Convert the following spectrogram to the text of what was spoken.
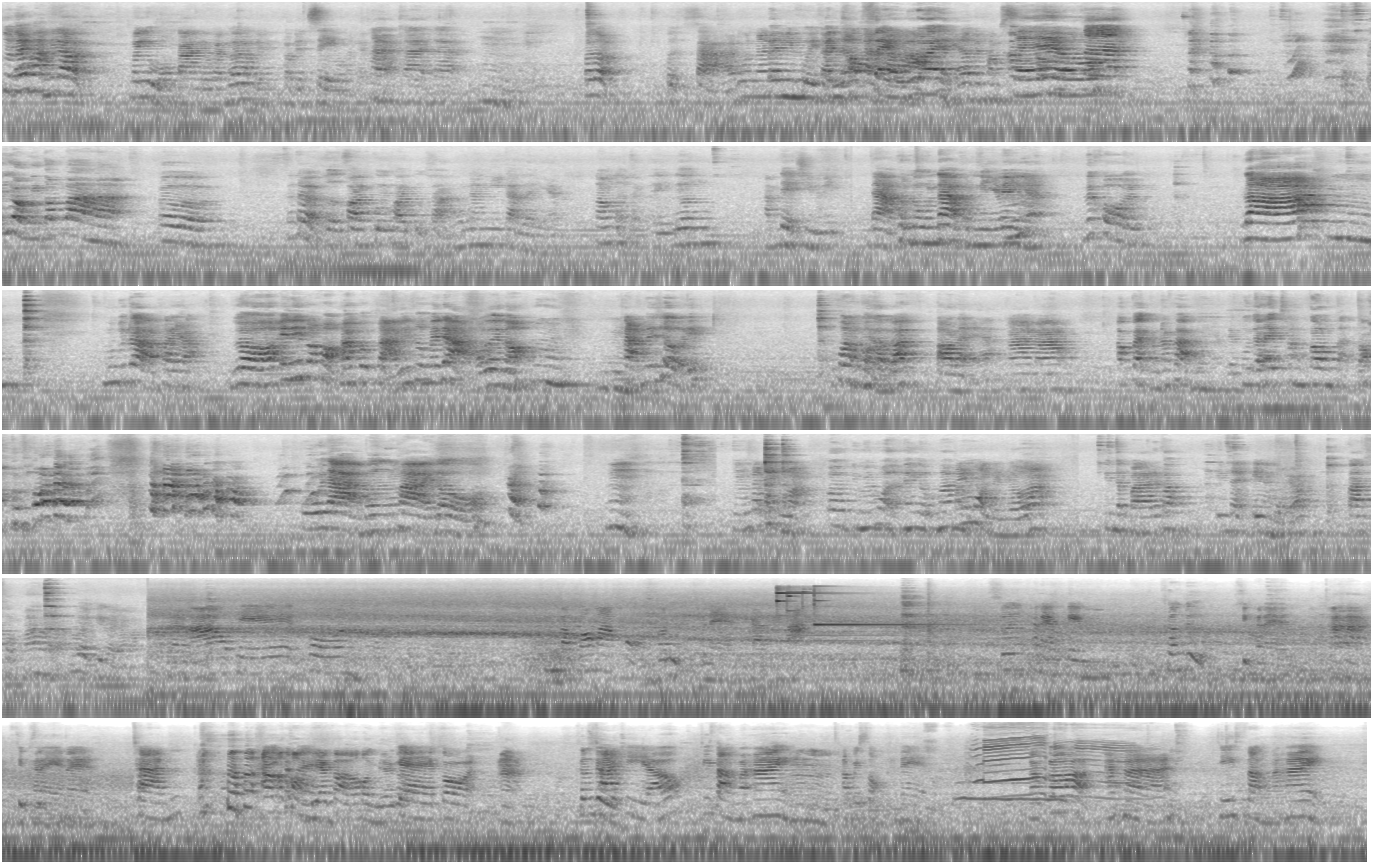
คือด้วยความที่เราแบบ มาอยู่วงการเดียวกันด้วยเราเป็นเราเป็นเซลล์เหมือนกันอ่าใช่ใช่อืมก็แบบปรึกษาด้วยนั่นเป็นมีคุยกันเป็นเรื่ท็อองปการเซลล์ด้วยเออเป็นท็อปเซเซลลล์ประโยคนี้ต้องมาเออ ก็จะแบบเออคอยคุยคอยปรึกษานู่นนั่นนี่กันอะไรเงี้ยนอกเหนือจากไอ้เรื่องอัปเดตชีวิต ด่าคนนู้นด่าคนนี้อะไรเงี้ยไม่เคยหรออืมมึงไปด่าใครอะ หรอไอ้นี่มาขอคำปรึกษานี่คือไม่ด่าเขาเลยเนาะอืมถามเฉยทุกคนบอกแบบว่าตอแหลอะมามาๆเอาแปะกับหน้าผากมึงอะเดี๋ยวกูจะให้ช่างกล้องตัดต่อเพราะกูด่ามึงถ่ายเหรออืมอืมไม่กินอะเออกินไม่หมดอะให้เยอะมากไม่หมดอย่างเยอะอะกินแต่ปลาได้ปะกินแต่กินหมูแล้วปลาสดมากเลยอะเลือกกินอะไรมาอ่าโอเคทุกคน เราก็มาขอสรุปคะแนนกันนะ ซึ่งคะแนนเต็มเครื่องดื่ม10คะแนน อาหาร10คะแนนแน่ฉันเอาของเบียร์ก่อน เอาของเบียร์แกก่อน ก่อน อะ เครื่องชาดื่มเขียวที่สั่งมาให้ อืม เอาไปสองคะแนน แล้วก็อาหารที่สั่งมาให้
